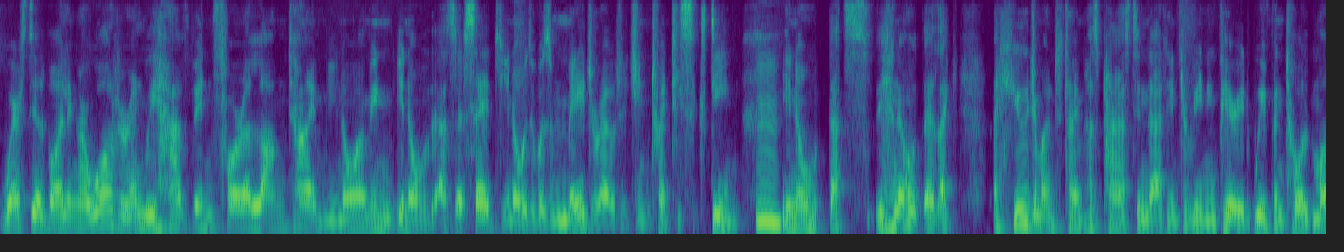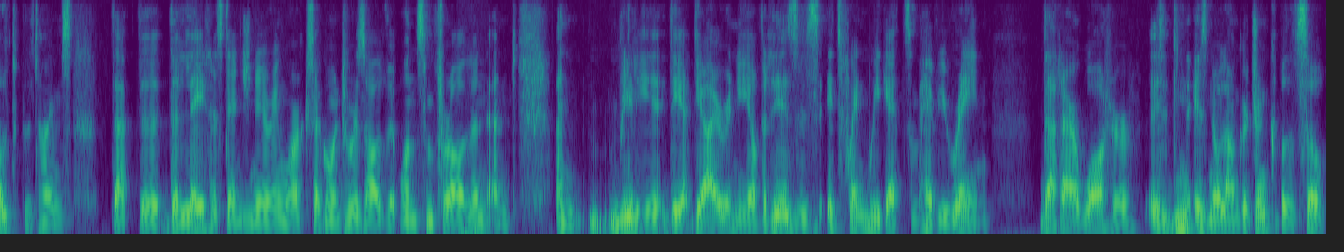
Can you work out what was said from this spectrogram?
we're still boiling our water, and we have been for a long time. You know, I mean, you know, as I said, you know, there was a major outage in 2016. Mm. You know, that's you know, like a huge amount of time has passed in that intervening period. We've been told multiple times that the the latest engineering works are going to resolve it once and for all. And and and really, the the irony of it is, is it's when we get some heavy rain that our water is, is no longer drinkable. So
